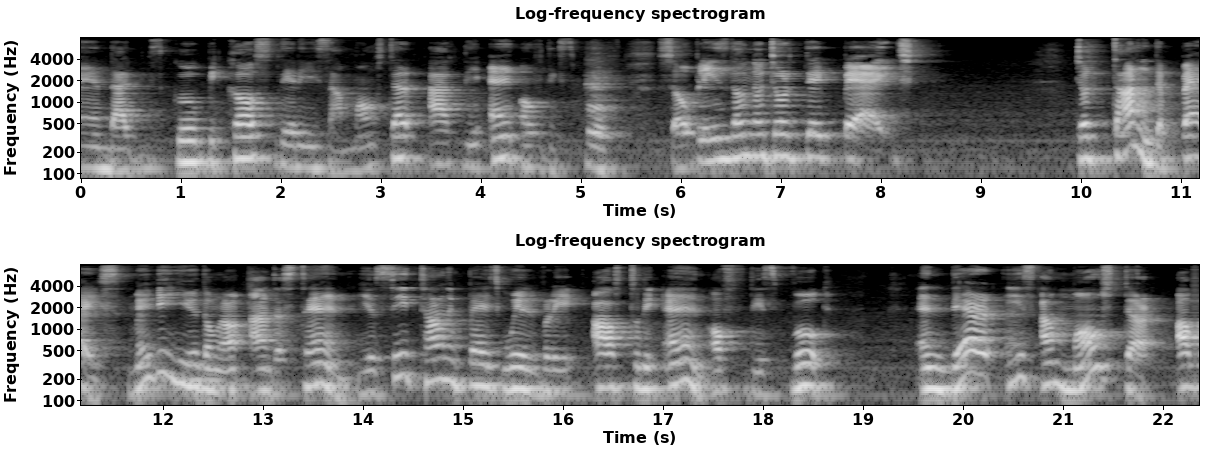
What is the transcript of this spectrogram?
And that is good because there is a monster at the end of this book. So please do not turn the page. Just turn the page. Maybe you don't understand. You see, turning page will bring us to the end of this book. And there is a monster of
